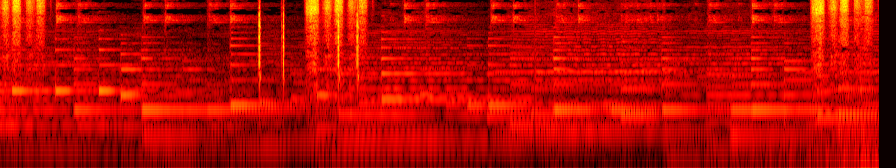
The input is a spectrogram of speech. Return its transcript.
Thank you.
